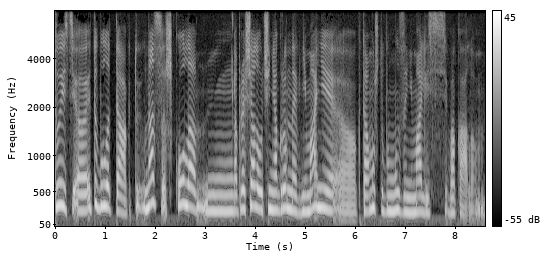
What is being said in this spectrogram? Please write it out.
То есть, это было так. У нас школа обращала очень огромное внимание э, к тому, чтобы мы занимались вокалом.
